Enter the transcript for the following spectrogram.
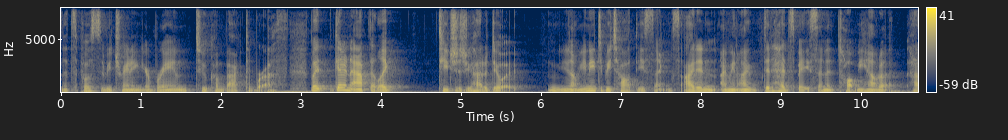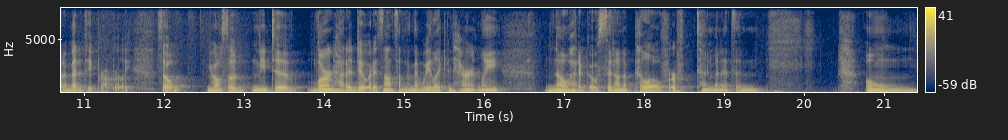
It's supposed to be training your brain to come back to breath. But get an app that like teaches you how to do it. You know, you need to be taught these things. I didn't I mean, I did Headspace and it taught me how to how to meditate properly. So, you also need to learn how to do it. It's not something that we like inherently know how to go sit on a pillow for 10 minutes and om.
